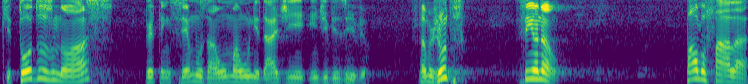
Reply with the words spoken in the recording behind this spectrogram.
Que todos nós pertencemos a uma unidade indivisível. Estamos juntos? Sim ou não? Paulo fala:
